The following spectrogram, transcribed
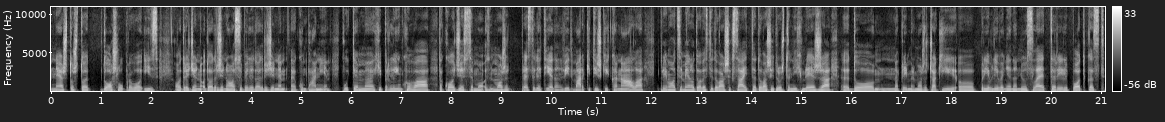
nešto što je došlo upravo iz određene, od određene osobe ili od određene e, kompanije. Putem e, hiperlinkova takođe se mo, može predstavljati jedan vid marketiških kanala, primaoce maila dovesti do vašeg sajta, do vaših društvenih mreža, e, do, na primjer, možda čak i o, prijavljivanje na newsletter ili podcast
